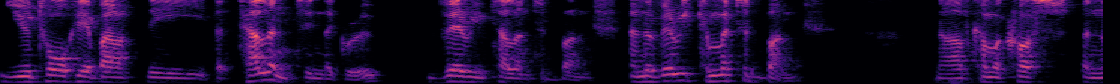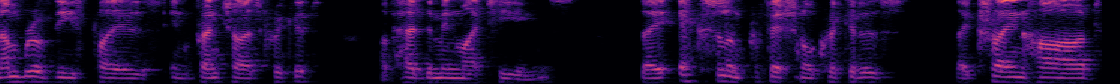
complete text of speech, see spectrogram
you're talking about the the talent in the group, very talented bunch, and a very committed bunch. Now, I've come across a number of these players in franchise cricket. I've had them in my teams. They're excellent professional cricketers. They train hard.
